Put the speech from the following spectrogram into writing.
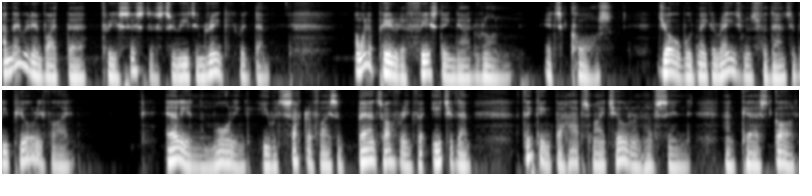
and they would invite their three sisters to eat and drink with them. And when a period of feasting had run its course, Job would make arrangements for them to be purified. Early in the morning, he would sacrifice a burnt offering for each of them, thinking perhaps my children have sinned and cursed God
